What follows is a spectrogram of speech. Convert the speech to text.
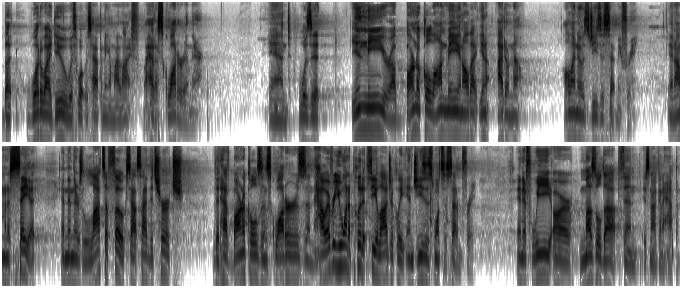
But what do I do with what was happening in my life? I had a squatter in there. And was it in me or a barnacle on me and all that? You know, I don't know. All I know is Jesus set me free. And I'm going to say it. And then there's lots of folks outside the church that have barnacles and squatters and however you want to put it theologically, and Jesus wants to set them free. And if we are muzzled up, then it's not going to happen.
